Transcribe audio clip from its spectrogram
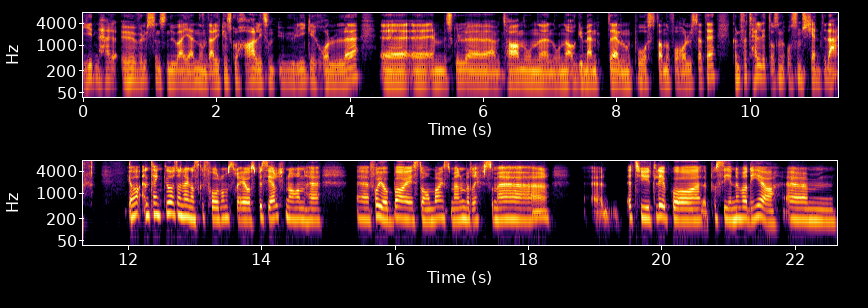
i denne øvelsen som du var igjennom, der du skulle ha litt sånn ulike roller? Eh, en skulle ta noen, noen, argumenter eller noen påstander å forholde seg til. Kan du fortelle litt hva som skjedde der? Ja, En tenker jo at en er ganske fordomsfri, og spesielt når en får jobbe i Stormberg, som er en bedrift som er er tydelig på, på sine verdier. Um,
